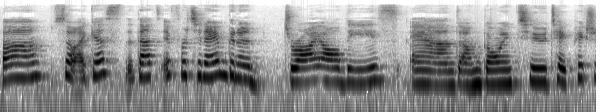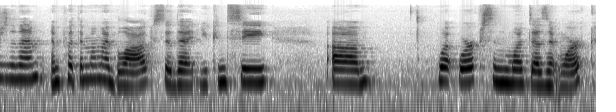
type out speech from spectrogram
Um, so I guess that that's it for today. I'm going to dry all these and I'm going to take pictures of them and put them on my blog so that you can see um, what works and what doesn't work.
